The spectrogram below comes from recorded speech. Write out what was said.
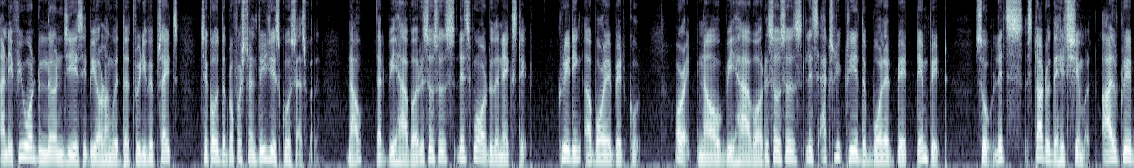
And if you want to learn GSAP along with the 3D websites, check out the professional three.js course as well. Now that we have our resources, let's move on to the next step, creating a boilerplate code. Alright, now we have our resources, let's actually create the boilerplate template. So let's start with the HTML. I'll create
